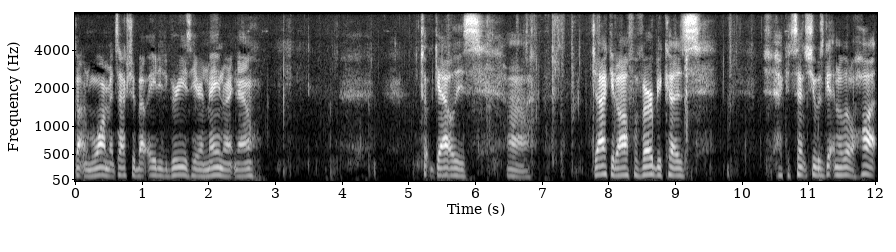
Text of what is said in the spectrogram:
gotten warm. It's actually about 80 degrees here in Maine right now. Took Galley's uh, jacket off of her because I could sense she was getting a little hot.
